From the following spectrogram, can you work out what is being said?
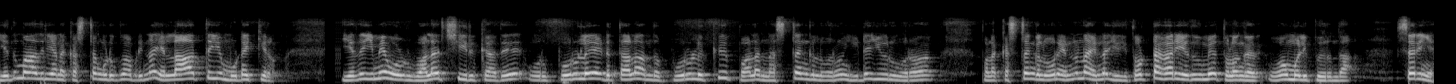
எது மாதிரியான கஷ்டம் கொடுக்கும் அப்படின்னா எல்லாத்தையும் முடைக்கிறோம் எதையுமே ஒரு வளர்ச்சி இருக்காது. ஒரு பொருளே எடுத்தாலும் அந்த பொருளுக்கு பல நஷ்டங்கள் வரும் இடையூறு வரும் பல கஷ்டங்கள் வரும். என்னென்னா என்ன தொட்டகாரி எதுவுமே துளங்காது ஓமளிப்பு இருந்தால் சரிங்க.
